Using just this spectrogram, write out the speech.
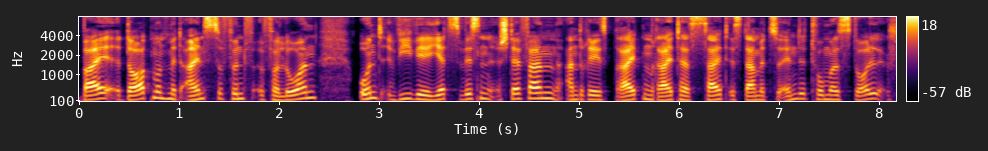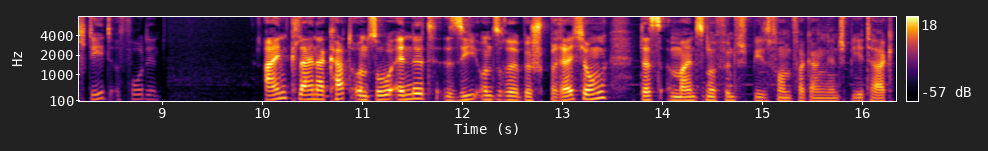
bei Dortmund mit 1 zu 5 verloren. Und wie wir jetzt wissen, Stefan, Andres Breitenreiters Zeit ist damit zu Ende. Thomas Doll steht vor den ein kleiner Cut und so endet sie unsere Besprechung des Mainz 05 Spiels vom vergangenen Spieltag.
